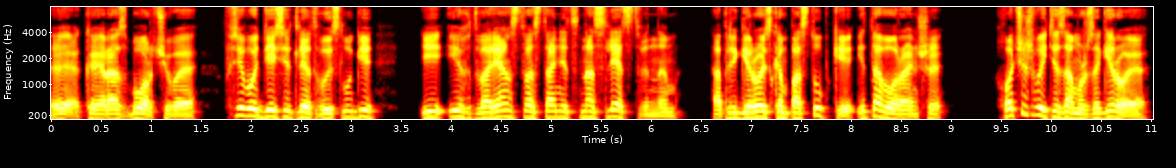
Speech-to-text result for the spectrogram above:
Экая разборчивая. Всего десять лет выслуги, и их дворянство станет наследственным, а при геройском поступке и того раньше. Хочешь выйти замуж за героя?»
